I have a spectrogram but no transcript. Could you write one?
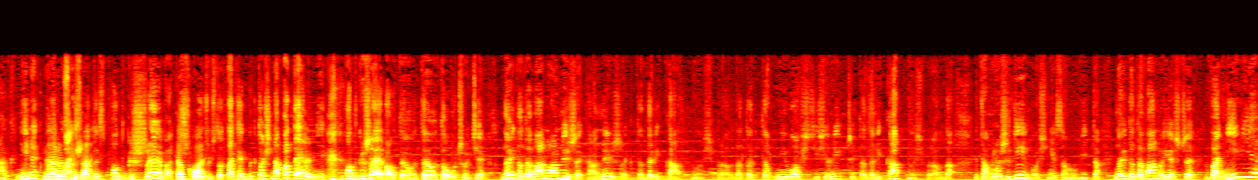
A kminek, Na proszę Państwa, to jest podgrzewać Dokładnie. uczuć. To tak jakby ktoś na patelni podgrzewał tę, tę, to uczucie. No i dodawano anyżek. Anyżek to delikatność, prawda? To w miłości się liczy, ta delikatność, prawda? Ta wrażliwość niesamowita. No i dodawano jeszcze wanilię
